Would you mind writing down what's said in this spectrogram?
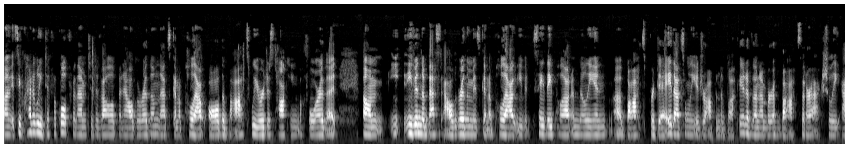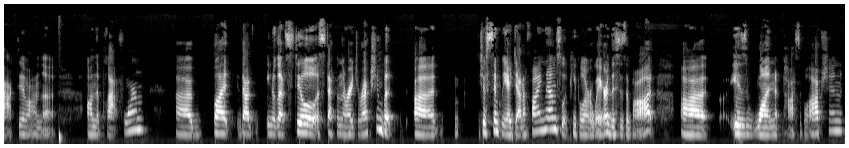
Uh, it's incredibly difficult for them to develop an algorithm that's going to pull out all the bots. We were just talking before that um, e- even the best algorithm is going to pull out, even say they pull out a million uh, bots per day. That's only a drop in the bucket of the number of bots that are actually active on the on the platform. Uh, but that you know that's still a step in the right direction. But uh, just simply identifying them so that people are aware this is a bot uh, is one possible option.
